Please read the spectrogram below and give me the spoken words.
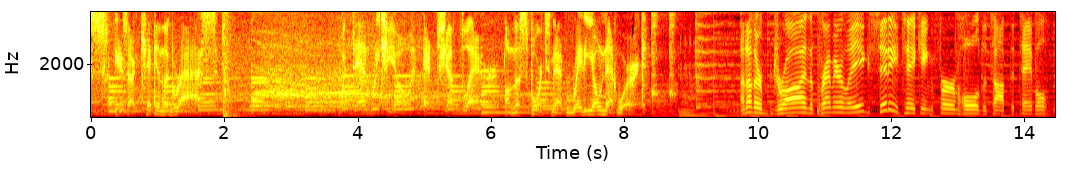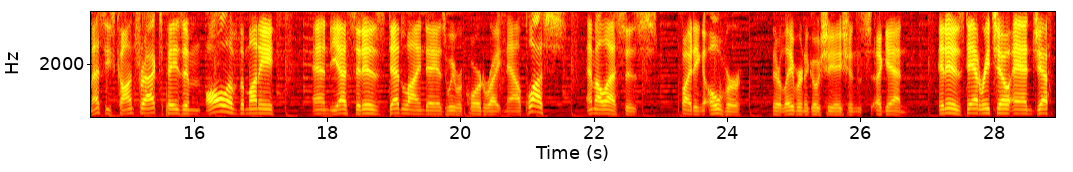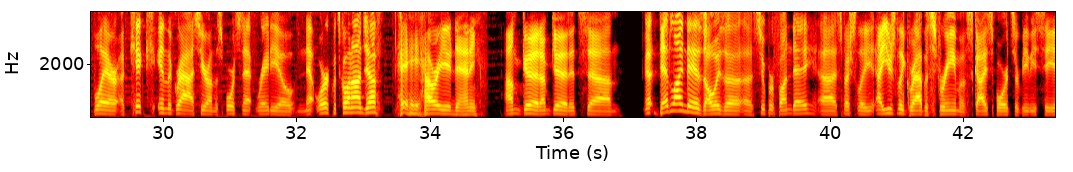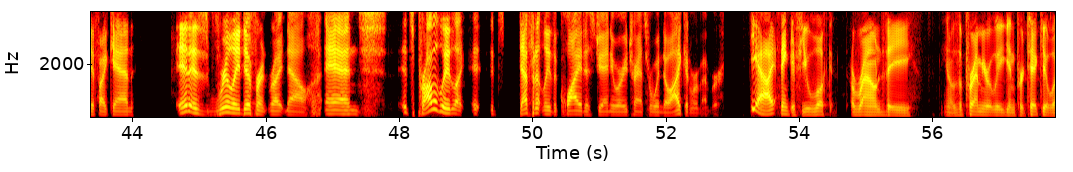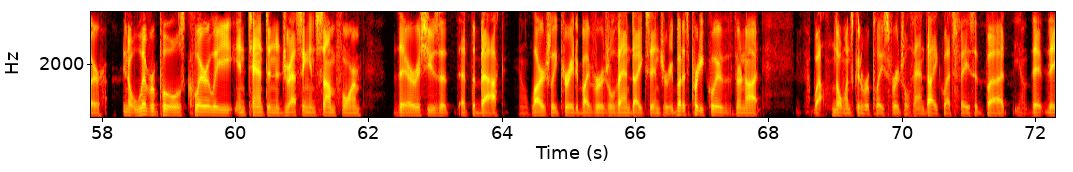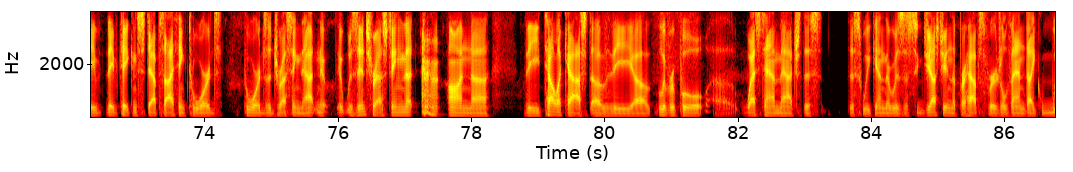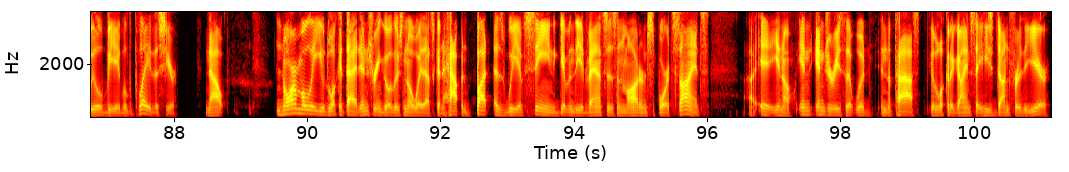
This is a kick in the grass with Dan Riccio and Jeff Blair on the Sportsnet Radio Network. Another draw in the Premier League. City taking firm hold atop the table. Messi's contract pays him all of the money. And yes, it is deadline day as we record right now. Plus, MLS is fighting over their labor negotiations again. It is Dan Riccio and Jeff Blair, a kick in the grass here on the Sportsnet Radio Network. What's going on, Jeff? Hey, how are you, Danny? I'm good. I'm good. It's um, deadline day is always a, a super fun day, uh, especially I usually grab a stream of Sky Sports or BBC if I can. It is really different right now, and it's probably like it, it's definitely the quietest January transfer window I can remember. Yeah, I think if you look around the you know, the Premier League in particular, you know, Liverpool's clearly intent in addressing in some form their issues at, at the back, you know, largely created by Virgil van Dijk's injury. But it's pretty clear that they're not. Well, no one's going to replace Virgil van Dijk, let's face it. But you know, they, they've they've taken steps, I think, towards towards addressing that. And it, it was interesting that on uh, the telecast of the uh, Liverpool uh, West Ham match this this weekend, there was a suggestion that perhaps Virgil van Dijk will be able to play this year. Now, normally you'd look at that injury and go, there's no way that's going to happen. But as we have seen, given the advances in modern sports science, uh, it, you know, in injuries that would in the past, you look at a guy and say he's done for the year.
